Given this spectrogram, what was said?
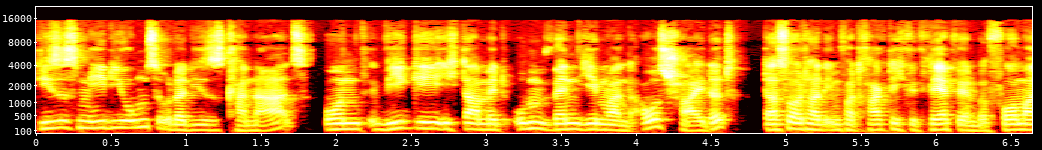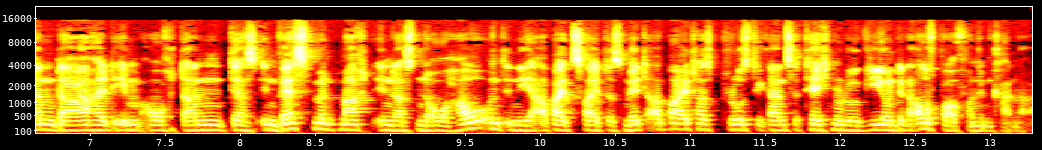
dieses Mediums oder dieses Kanals und wie gehe ich damit um, wenn jemand ausscheidet, das sollte halt eben vertraglich geklärt werden, bevor man da halt eben auch dann das Investment macht in das Know-how und in die Arbeitszeit des Mitarbeiters plus die ganze Technologie und den Aufbau von dem Kanal.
